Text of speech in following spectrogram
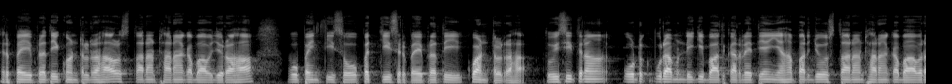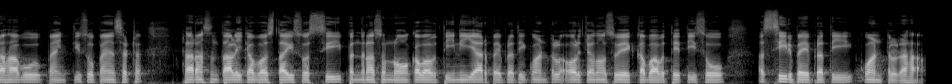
रुपये प्रति क्विंटल रहा और सतारह अठारह का भाव जो रहा, वो पैंतीस सौ पच्चीस रुपये प्रति क्विंटल रहा। तो इसी तरह कोटकपुरा मंडी की बात कर लेते हैं। यहाँ पर जो सतारह अठारह का भाव रहा, वो पैंतीस सौ पैंसठ, अठारह सैंतालीस का भाव सताईस सौ अस्सी, पंद्रह सौ नौ का भाव तीन हज़ार रुपये प्रति क्विंटल और चौदह सौ एक का भाव तैंतीस सौ अस्सी रुपये प्रति क्विंटल रहा।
